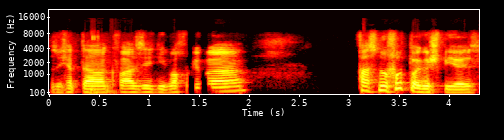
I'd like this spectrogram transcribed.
Also ich habe da quasi die Woche über fast nur Football gespielt.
